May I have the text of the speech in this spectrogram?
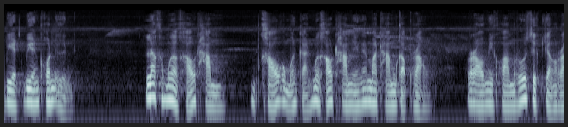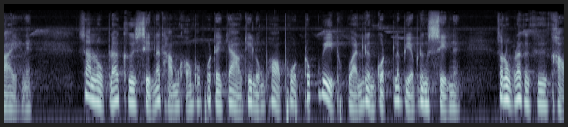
เบียดเบียนคนอื่น แล้วเมื่อเขาทำเขาก็เหมือนกัน เมื่อเขาทำอย่างนั้นมาทำกับเรา เรามีความรู้สึกอย่างไรเนี่ย สรุปแล้วคือศีลธรรมของพระพุทธเจ้าที่หลวงพ่อพูดทุกวี่ทุกวันเรื่องกฎระเบียบเรื่องศีลเนี่ยสรุปแล้วก็คือเขา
